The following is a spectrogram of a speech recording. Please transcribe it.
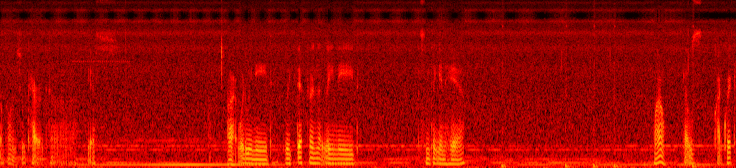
advance your character. Yes. Alright, what do we need? We definitely need something in here. Wow, that was quite quick.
